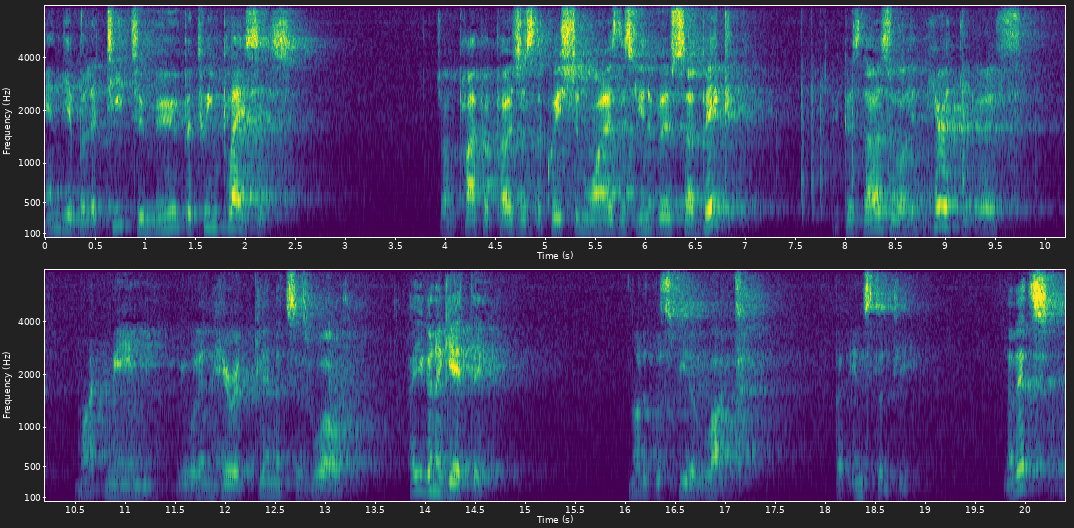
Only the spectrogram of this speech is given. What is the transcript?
And the ability to move between places. John Piper poses the question why is this universe so big? Because those who will inherit the earth might mean we will inherit planets as well. How are you going to get there? Not at the speed of light, but instantly. Now that's,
